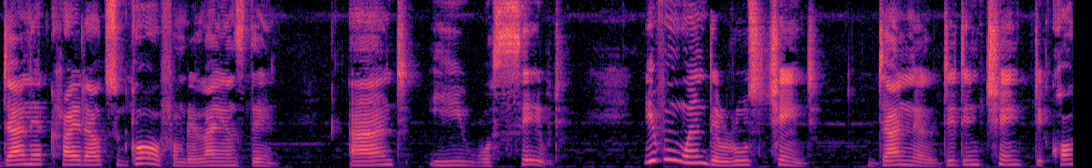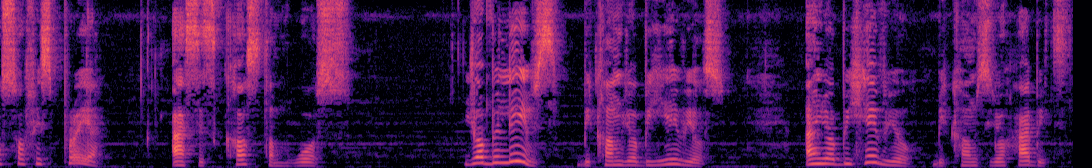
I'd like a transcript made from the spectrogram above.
Daniel cried out to God from the lion's den and he was saved. Even when the rules changed, Daniel didn't change the course of his prayer as his custom was. Your beliefs become your behaviors, and your behavior becomes your habits.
